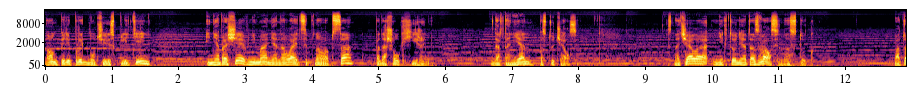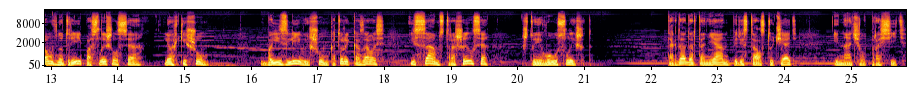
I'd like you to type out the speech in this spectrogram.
но он перепрыгнул через плетень и, не обращая внимания на лай цепного пса, подошел к хижине. Д'Артаньян постучался. Сначала никто не отозвался на стук. Потом внутри послышался легкий шум, боязливый шум, который, казалось, и сам страшился, что его услышат. Тогда Д'Артаньян перестал стучать и начал просить.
